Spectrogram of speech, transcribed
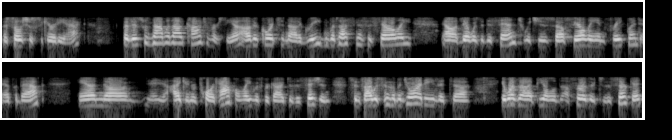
the Social Security Act. But this was not without controversy. Other courts had not agreed with us necessarily, uh, there was a dissent, which is uh, fairly infrequent at the BAP, and uh, I can report happily with regard to the decision, since I was in the majority, that uh, it was not appealed uh, further to the circuit,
